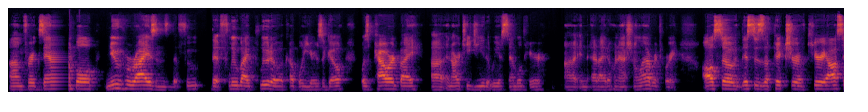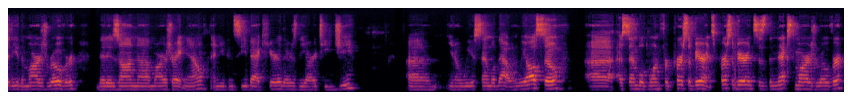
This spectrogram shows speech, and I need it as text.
Um, for example, New Horizons that flew, that flew by Pluto a couple years ago was powered by uh, an RTG that we assembled here uh, in, at Idaho National Laboratory. Also, this is a picture of Curiosity, the Mars rover that is on uh, Mars right now. And you can see back here, there's the RTG. Um, you know, we assembled that one. We also uh, assembled one for Perseverance. Perseverance is the next Mars rover,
